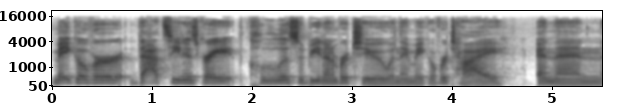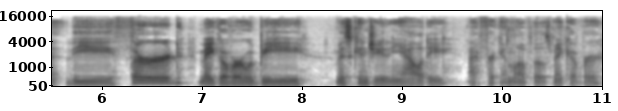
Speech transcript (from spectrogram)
Makeover that scene is great. Clueless would be number two when they make over Tai and then the third makeover would be Miss Congeniality. I freaking love those makeover.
